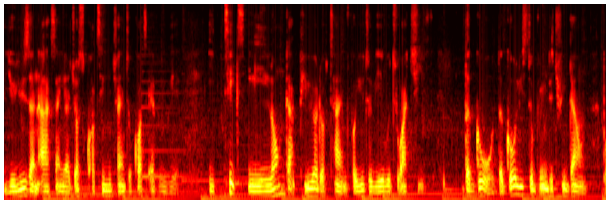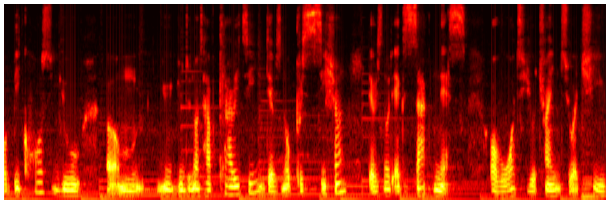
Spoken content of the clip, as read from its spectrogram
you use an axe and you're just cutting, trying to cut everywhere? It takes a longer period of time for you to be able to achieve the goal. The goal is to bring the tree down, but because you um, you you do not have clarity, there is no precision, there is no exactness of what you're trying to achieve.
